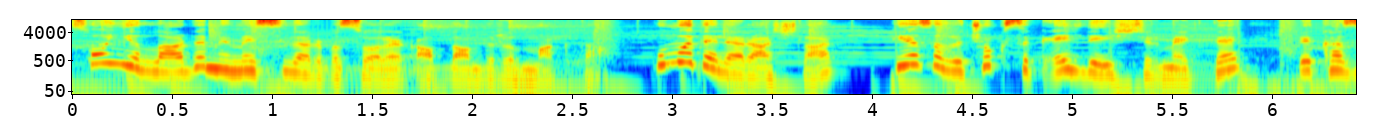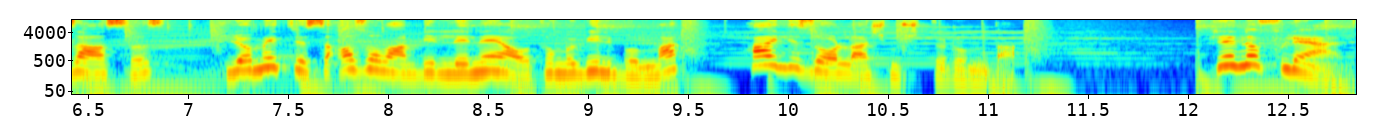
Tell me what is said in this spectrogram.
son yıllarda mümessil arabası olarak adlandırılmakta. Bu model araçlar piyasada çok sık el değiştirmekte ve kazasız, kilometresi az olan bir Linea otomobil bulmak hayli zorlaşmış durumda. Renault Fluence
